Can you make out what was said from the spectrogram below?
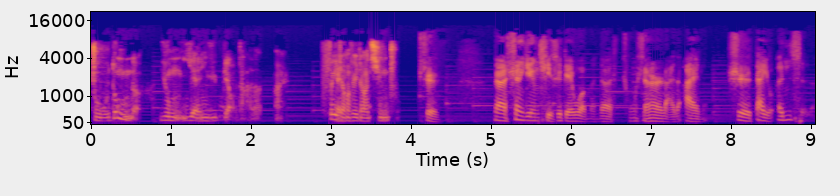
主动的用言语表达的爱，非常非常清楚。是，那圣经启示给我们的从神而来的爱呢，是带有恩慈的，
